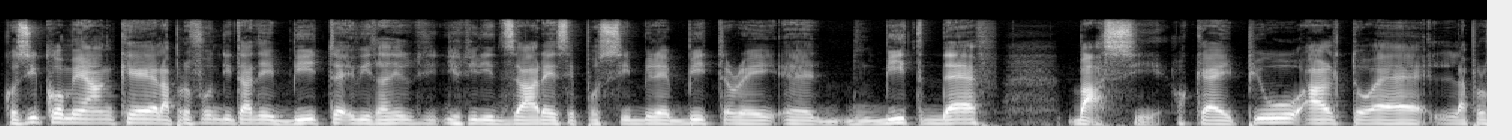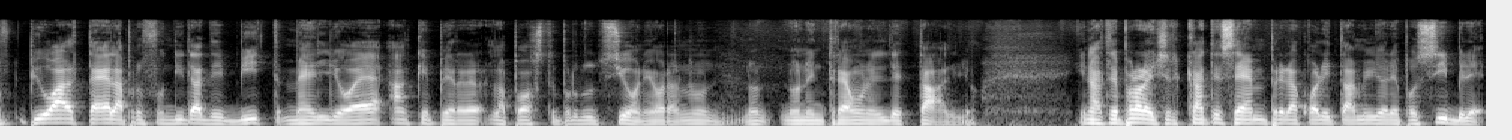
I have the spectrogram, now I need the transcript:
così come anche la profondità dei bit, evitate di utilizzare se possibile bit, rate, eh, bit depth bassi, ok? Più, più alta è la profondità dei bit, meglio è anche per la post produzione, ora non, non, non entriamo nel dettaglio. In altre parole, cercate sempre la qualità migliore possibile.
